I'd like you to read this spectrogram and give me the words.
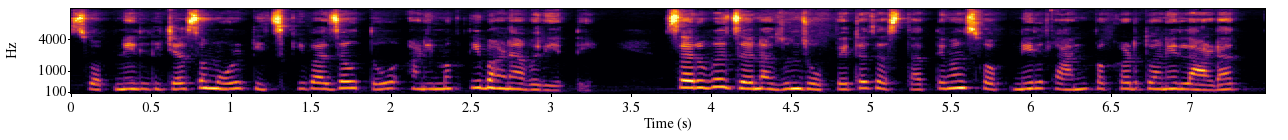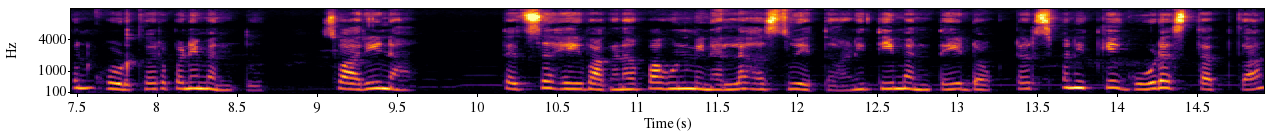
स्वप्नील तिच्यासमोर टिचकी वाजवतो आणि मग ती भाणावर येते. सर्वजण अजून झोपेतच असतात तेव्हा स्वप्नील कान पकडतो आणि लाडात पण खोडकरपणे म्हणतो सॉरी ना. त्याचं हे वागणं पाहून मिनलला हसू येतं आणि ती म्हणते डॉक्टर्स पण इतके गोड असतात का?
